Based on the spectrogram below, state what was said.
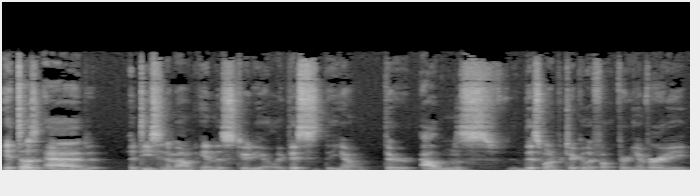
it does add a decent amount in the studio. Like this, you know, their albums, this one in particular felt very, you know, very,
